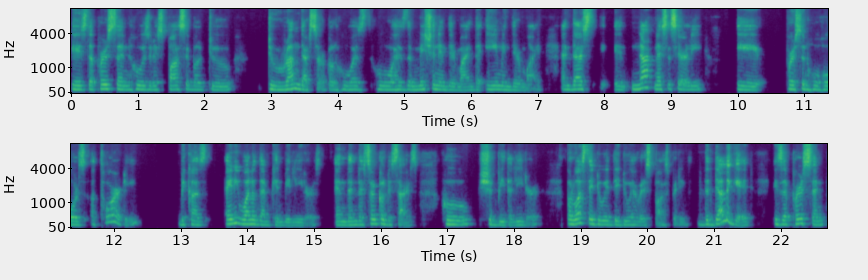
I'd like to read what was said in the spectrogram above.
is the person who is responsible to to run that circle, who has who has the mission in their mind, the aim in their mind, and that's not necessarily a person who holds authority, because any one of them can be leaders, and then the circle decides who should be the leader. But once they do it, they do have a responsibility. The delegate is a person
